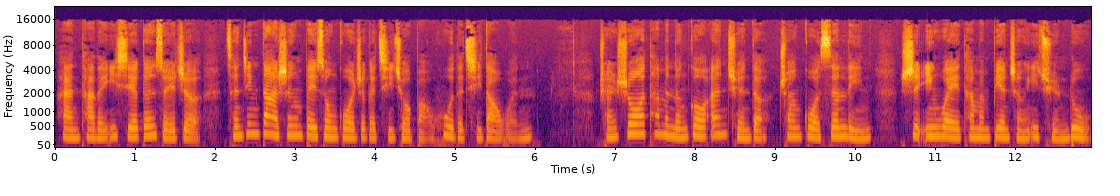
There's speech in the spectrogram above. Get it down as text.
和他的一些跟随者曾经大声背诵过这个祈求保护的祈祷文。传说他们能够安全地穿过森林，是因为他们变成一群鹿。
